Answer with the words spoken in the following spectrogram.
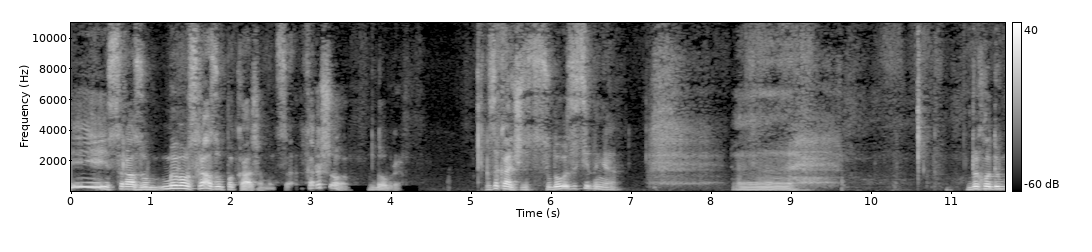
і сразу, ми вам сразу покажемо це. Хорошо, добре. Закінчується судове засідання. Е, Виходимо,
